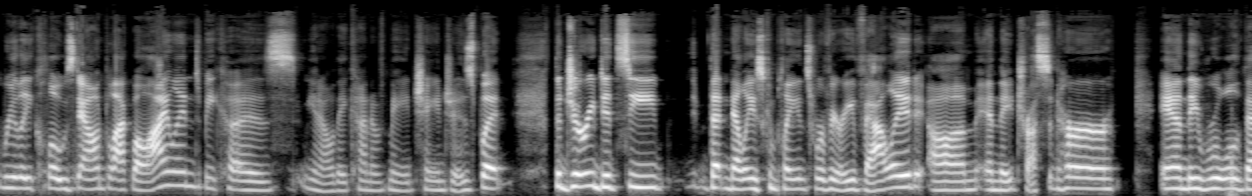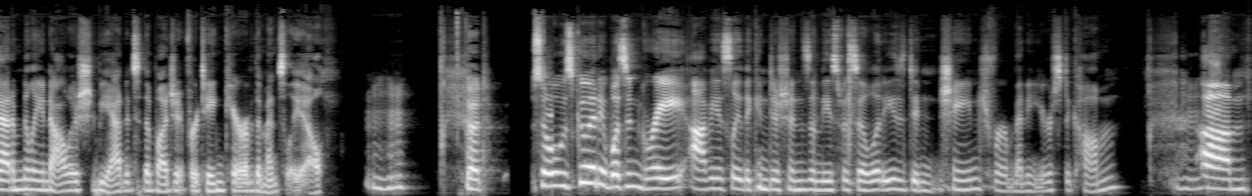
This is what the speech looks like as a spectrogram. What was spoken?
really close down Blackwell Island because, you know, they kind of made changes. But the jury did see that Nellie's complaints were very valid um, and they trusted her. And they ruled that a million dollars should be added to the budget for taking care of the mentally ill. Mm-hmm. Good. So it was good. It wasn't great. Obviously, the conditions in these facilities didn't change for many years to come. Mhm. Um,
